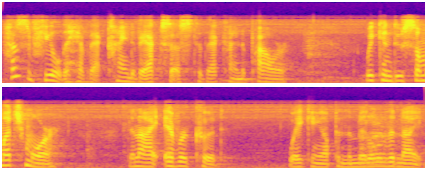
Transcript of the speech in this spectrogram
How does it feel to have that kind of access to that kind of power? We can do so much more than I ever could, waking up in the middle of the night,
